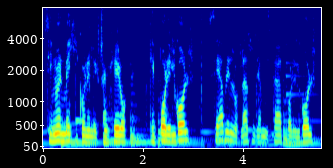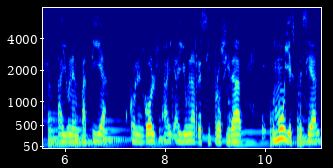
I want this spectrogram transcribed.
si no en México, en el extranjero, que por el golf se abren los lazos de amistad, por el golf hay una empatía, con el golf hay, una reciprocidad eh, muy especial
